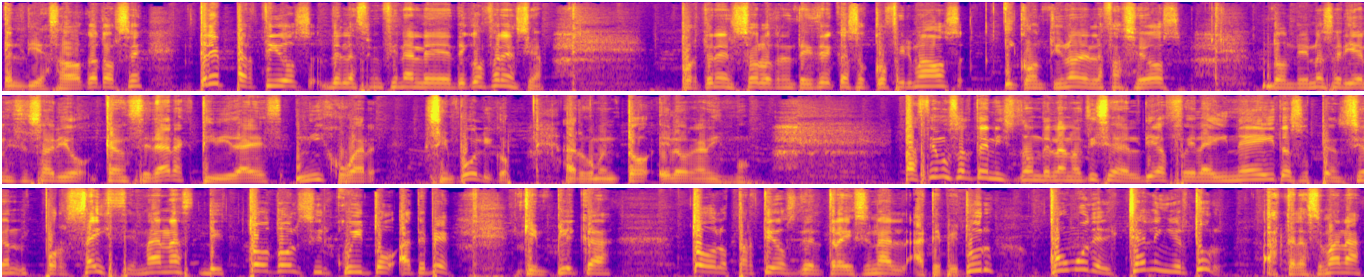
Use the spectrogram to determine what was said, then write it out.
el día sábado 14 tres partidos de las semifinales de conferencia. Por tener solo 33 casos confirmados y continuar en la fase 2, donde no sería necesario cancelar actividades ni jugar sin público, argumentó el organismo. Pasemos al tenis, donde la noticia del día fue la inédita suspensión por seis semanas de todo el circuito ATP, que implica todos los partidos del tradicional ATP Tour como del Challenger Tour, hasta la semana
